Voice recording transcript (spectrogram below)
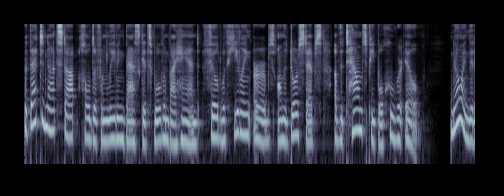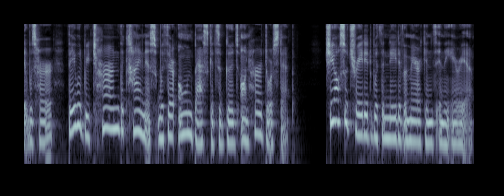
But that did not stop Hulda from leaving baskets woven by hand filled with healing herbs on the doorsteps of the townspeople who were ill. Knowing that it was her, they would return the kindness with their own baskets of goods on her doorstep. She also traded with the Native Americans in the area,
